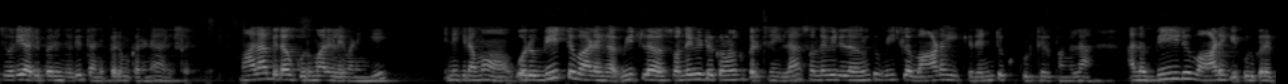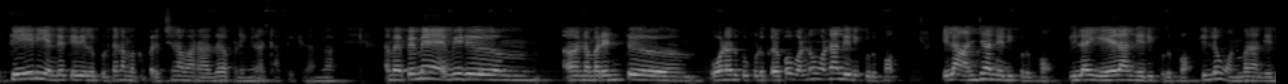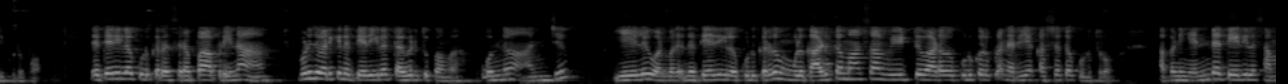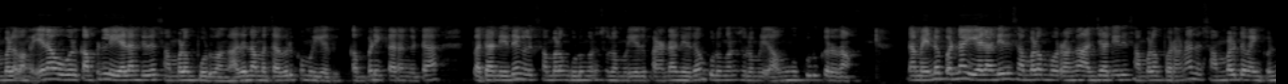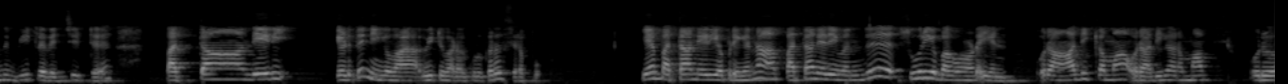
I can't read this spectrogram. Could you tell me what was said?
ஜோதி அருட்பெருஞ்சோதி தனிப்பெரும் கருணை அருட்பெருஞ்சோதி மாதாபிதா குருமார்களை வணங்கி இன்னைக்கு நம்ம ஒரு வீட்டு வாடகை வீட்டில் சொந்த வீடு இருக்கிறவங்களுக்கு பிரச்சனை இல்லை சொந்த வீடு இல்லாதவங்களுக்கு வீட்டில் வாடகைக்கு ரெண்ட்டுக்கு கொடுத்துருப்பாங்களா அந்த வீடு வாடகைக்கு கொடுக்குற தேதி எந்த தேதியில் கொடுத்தா நமக்கு பிரச்சனை வராது அப்படிங்கிற டாபிக் தாங்க. நம்ம எப்பயுமே வீடு நம்ம ரெண்ட்டு ஓனருக்கு கொடுக்குறப்போ ஒன்று ஒன்றாந்தேதி கொடுப்போம். இல்லை அஞ்சாந்தேதி கொடுப்போம். இல்லை ஏழாந்தேதி கொடுப்போம். இல்லை ஒன்பதாந்தேதி கொடுப்போம். இந்த தேதியில் கொடுக்குற சிறப்பாக அப்படின்னா முடிஞ்ச வரைக்கும் இந்த தேதிகளை தவிர்த்துக்கோங்க. ஒன்று அஞ்சு ஏழு ஒன்பது. இந்த தேதிகளை கொடுக்கறது உங்களுக்கு அடுத்த மாதம் வீட்டு வாடகை கொடுக்கறதுக்குள்ள நிறைய கஷ்டத்தை கொடுத்துரும். அப்போ நீங்கள் எந்த தேதியில் சம்பளம் வாங்க ஏன்னா ஒவ்வொரு கம்பெனியில் ஏழாம் தேதி சம்பளம் போடுவாங்க. அதை நம்ம தவிர்க்க முடியாது. கம்பெனிக்காரங்கிட்ட பத்தாம் தேதி எங்களுக்கு சம்பளம் கொடுங்கன்னு சொல்ல முடியாது. பன்னெண்டாம் தேதி தான் கொடுங்கன்னு சொல்ல முடியாது. அவங்க கொடுக்குறதான் நம்ம என்ன பண்ணால் ஏழாம் தேதி சம்பளம் போடுறாங்க அஞ்சாம் தேதி சம்பளம் போடுறாங்கன்னா அந்த சம்பளத்தை வாங்கி கொண்டு வீட்டில் வச்சுட்டு பத்தாம் தேதி எடுத்து நீங்கள் வா வீட்டு வாடகை கொடுக்கறது சிறப்பு. ஏன் பத்தாம் தேதி அப்படிங்கன்னா பத்தாம் தேதி வந்து சூரிய பகவானோட எண். ஒரு ஆதிக்கமாக ஒரு அதிகாரமாக ஒரு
